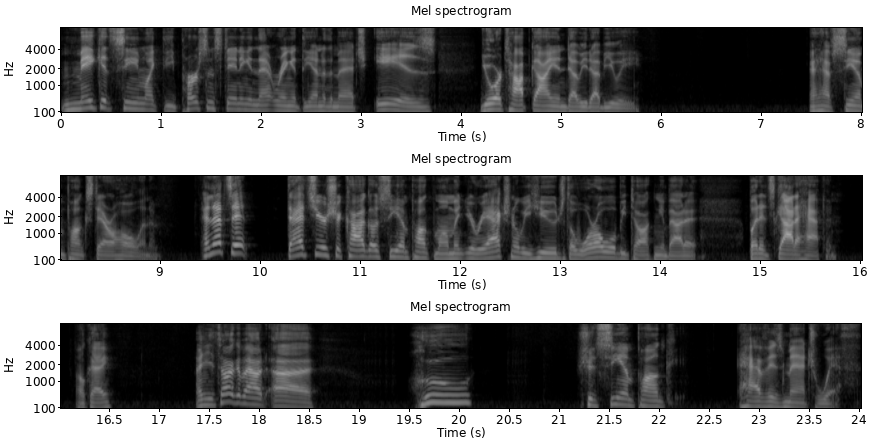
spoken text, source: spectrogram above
make it seem like the person standing in that ring at the end of the match is your top guy in WWE and have CM Punk stare a hole in him. And that's it. That's your Chicago CM Punk moment. Your reaction will be huge. The world will be talking about it, but it's got to happen. Okay? And you talk about uh, who should CM Punk have his match with?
